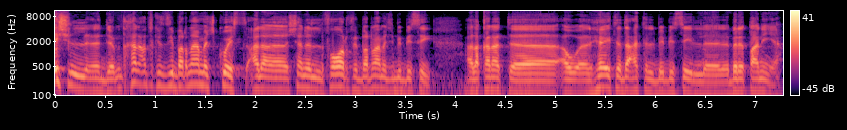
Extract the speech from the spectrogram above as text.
إيش اللي عندهم خليني أعطيك زي برنامج quiz على Channel 4 في برنامج بي بي سي على قناة آه، أو هيئة إذاعة البي بي سي البريطانية.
